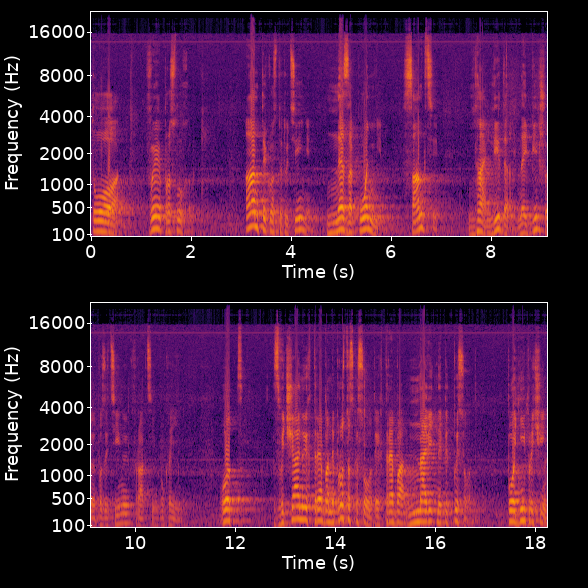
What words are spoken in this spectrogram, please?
то ви прослухали антиконституційні, незаконні санкції на лідера найбільшої опозиційної фракції в Україні. От, звичайно, їх треба не просто скасовувати, їх треба навіть не підписувати. По одній причині.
